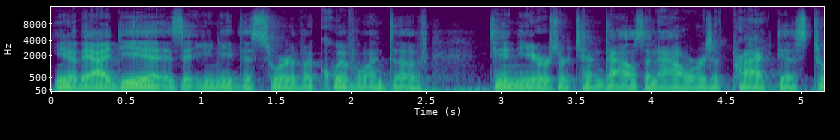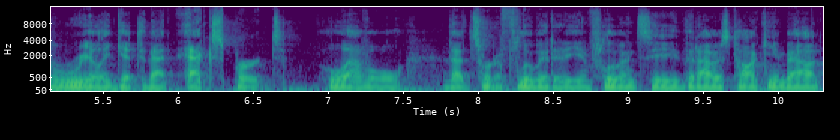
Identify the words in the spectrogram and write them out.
you know, the idea is that you need this sort of equivalent of 10 years or 10,000 hours of practice to really get to that expert level, that sort of fluidity and fluency that I was talking about.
